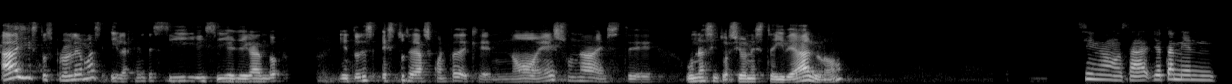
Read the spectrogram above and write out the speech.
hay estos problemas y la gente sigue y sigue llegando. Y entonces esto te das cuenta de que no es una, este, una situación este, ideal, ¿no? Sí, no, o sea, yo también,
